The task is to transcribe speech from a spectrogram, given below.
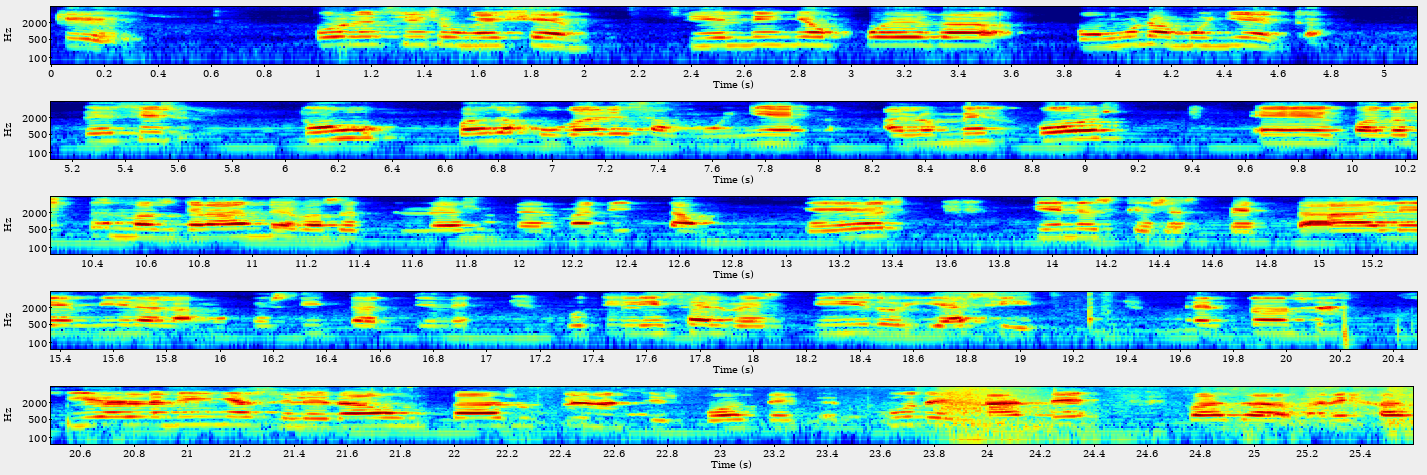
que, por decir un ejemplo, si el niño juega con una muñeca, decir, tú vas a jugar esa muñeca, a lo mejor eh, cuando seas más grande vas a tener una hermanita mujer, tienes que respetarle, mira la mujercita tiene, utiliza el vestido y así. Entonces, si a la niña se le da un carro, decir, vos de, tú de grande vas a manejar,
